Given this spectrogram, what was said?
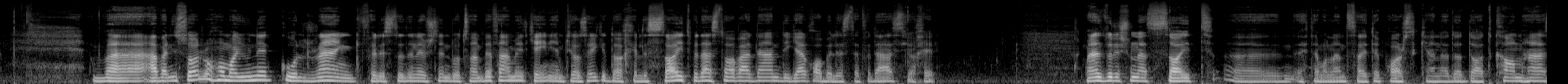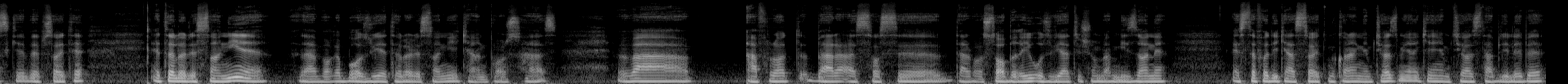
و اولین سوال رو همایون گلرنگ فرستاده نوشته لطفا بفهمید که این امتیازهایی که داخل سایت به دست آوردم دیگر قابل استفاده است یا خیر. منظورشون از سایت احتمالا سایت پارس کانادا هست که وبسایت اطلاع رسانی در واقع بازوی اطلاع رسانی کنپارس هست و افراد بر اساس در واقع سابقه عضویتشون و میزان استفاده که از سایت می‌کنن امتیاز میان که امتیاز تبدیل به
